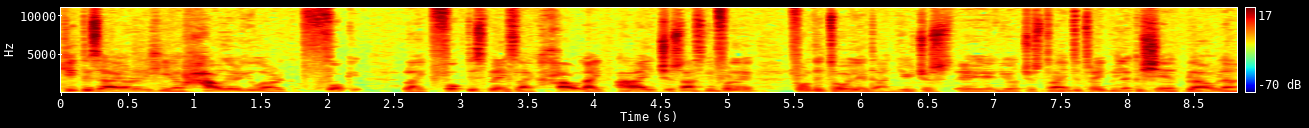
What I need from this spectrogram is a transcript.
kick this guy out of here. How there you are, fuck it, like fuck this place. Like how, like I just asking for the for the toilet and you just uh, you're just trying to treat me like a shit, blah blah.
